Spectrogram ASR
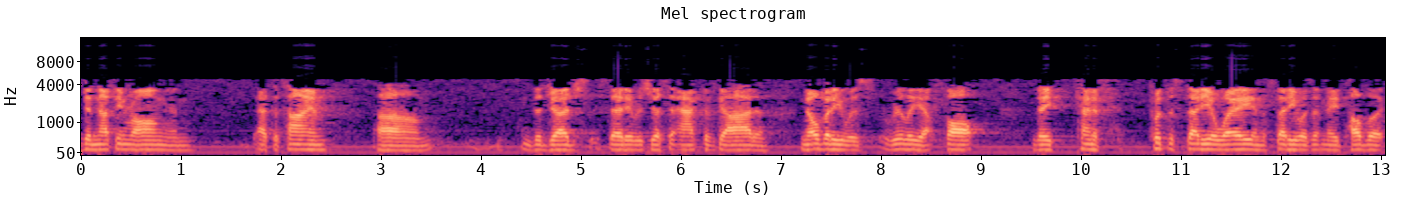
did nothing wrong, and at the time, um, the judge said it was just an act of God, and nobody was really at fault. They kind of put the study away, and the study wasn't made public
